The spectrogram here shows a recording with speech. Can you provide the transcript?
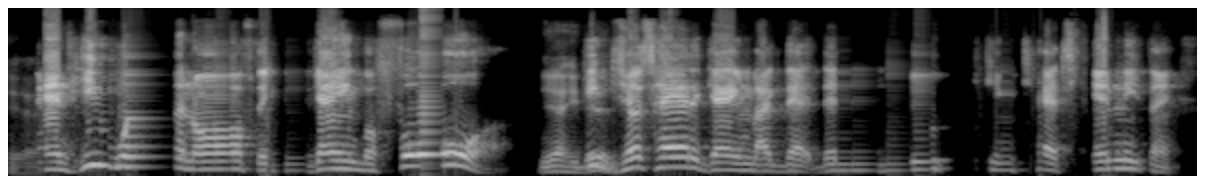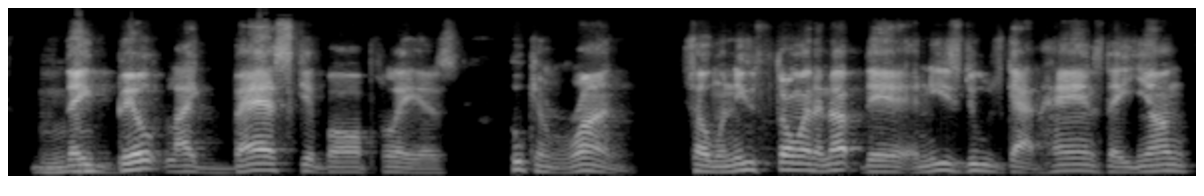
yeah, yeah, And he went off the game before. yeah. He did. He just had a game like that. That dude can catch anything. Mhm. They built like basketball players who can run. So when you throwing it up there and these dudes got hands, they young,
